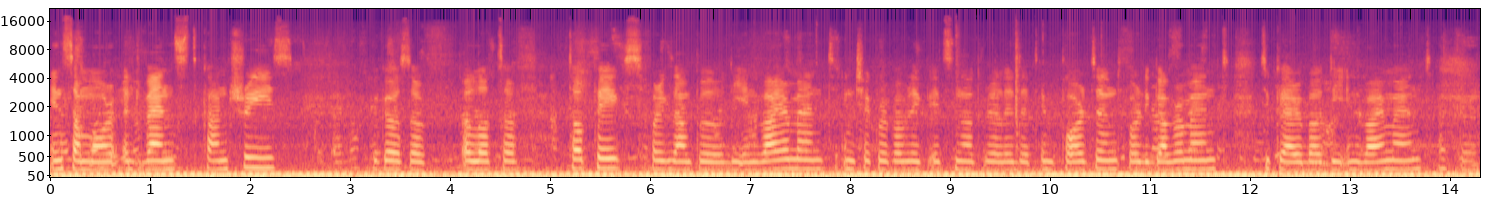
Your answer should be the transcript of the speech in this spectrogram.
in some more advanced countries because of a lot of topics. For example, the environment in Czech Republic it's not really that important for the government to care about the environment Okay.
